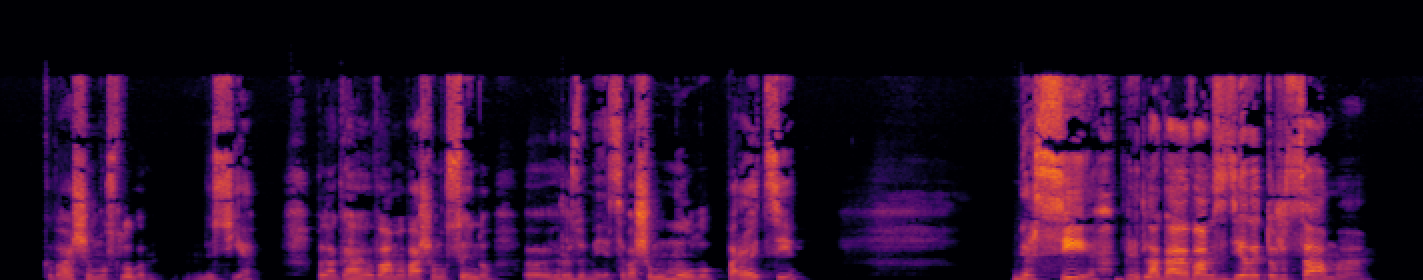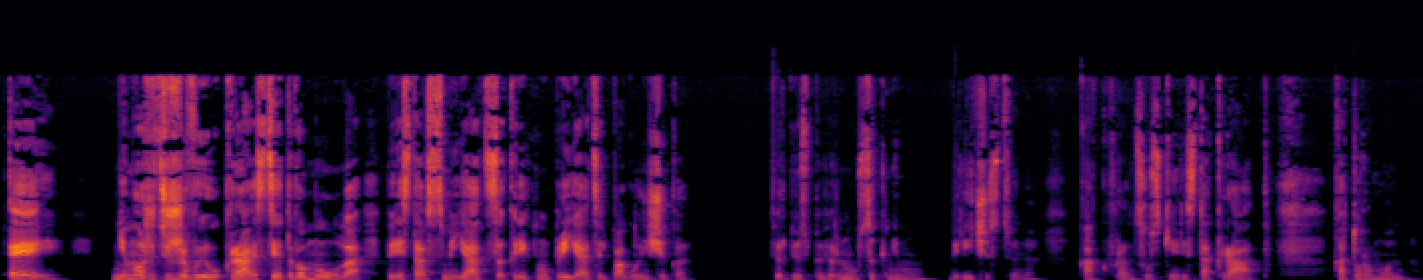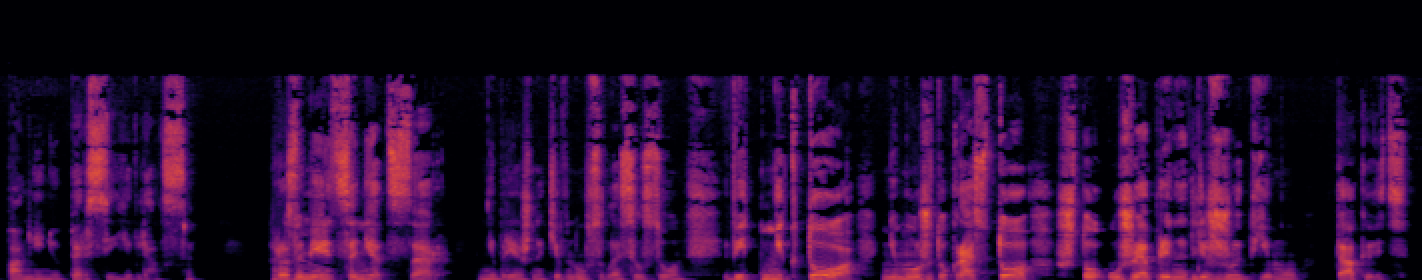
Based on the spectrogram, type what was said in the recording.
«К вашим услугам, месье. Полагаю, вам и вашему сыну, э, разумеется, вашему мулу, пора идти». «Мерси, предлагаю вам сделать то же самое. Эй, не можете же вы украсть этого мула?» Перестав смеяться, крикнул приятель погонщика. Фергюс повернулся к нему величественно, как французский аристократ, которым он, по мнению Персии, являлся. «Разумеется, нет, сэр», Небрежно кивнув, согласился он. «Ведь никто не может украсть то, что уже принадлежит ему, так ведь?»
